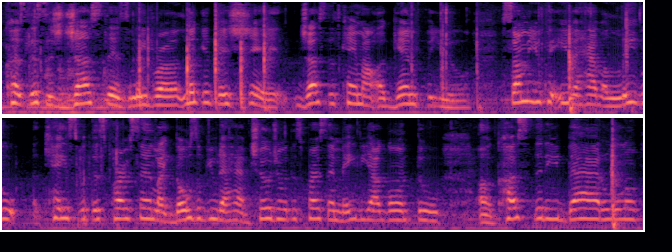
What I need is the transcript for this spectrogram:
Because this is justice, Libra. Look at this shit. Justice came out again for you. Some of you could even have a legal case with this person. Like those of you that have children with this person, maybe y'all going through a custody battle.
